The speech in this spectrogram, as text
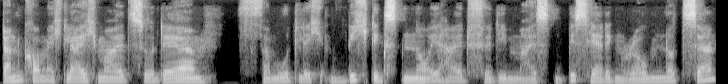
Dann komme ich gleich mal zu der vermutlich wichtigsten Neuheit für die meisten bisherigen Roam-Nutzer,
